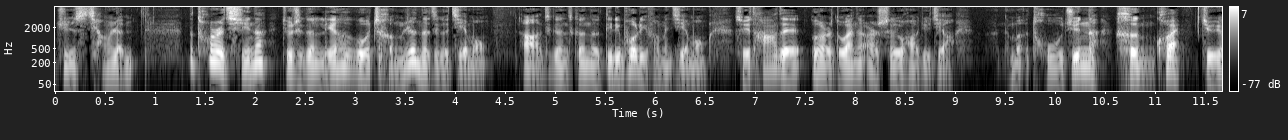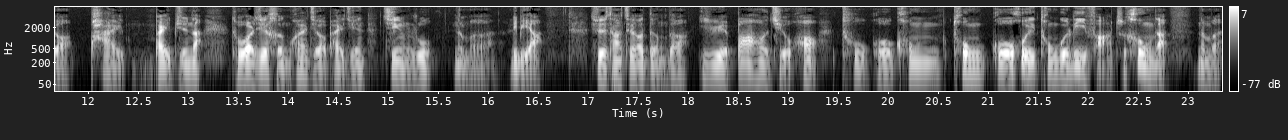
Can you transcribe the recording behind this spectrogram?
军事强人，那土耳其呢，就是跟联合国承认的这个结盟啊，这个跟那迪利波里方面结盟，所以他在鄂尔多安的二十六号就讲，那么土军呢很快就要派派军呢，土耳其很快就要派军进入那么利比亚。所以他只要等到一月八号、九号，土国空通国会通过立法之后呢，那么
